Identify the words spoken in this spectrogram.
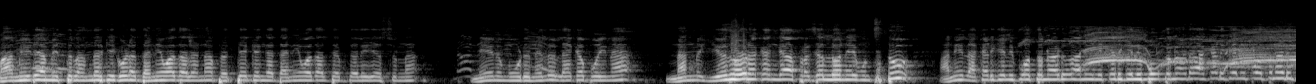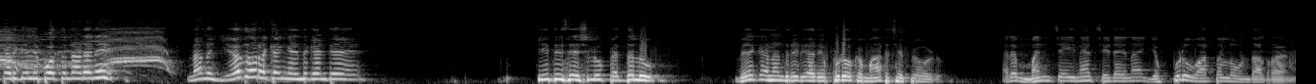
మా మీడియా మిత్రులందరికీ కూడా ధన్యవాదాలన్నా. ప్రత్యేకంగా ధన్యవాదాలు తెలియజేస్తున్నా. నేను మూడు నెలలు లేకపోయినా నన్ను ఏదో రకంగా ప్రజల్లోనే ఉంచుతూ అనిల్ అక్కడికి వెళ్ళిపోతున్నాడు అనిల్ ఇక్కడికి వెళ్ళిపోతున్నాడు అక్కడికి వెళ్ళిపోతున్నాడు ఇక్కడికి వెళ్ళిపోతున్నాడని నన్ను ఏదో రకంగా ఎందుకంటే కీర్తిశేషులు పెద్దలు వివేకానంద రెడ్డి గారు ఎప్పుడు ఒక మాట చెప్పేవాడు. అరే మంచి అయినా చెడైనా ఎప్పుడు వార్తల్లో ఉండాలిరా అని.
